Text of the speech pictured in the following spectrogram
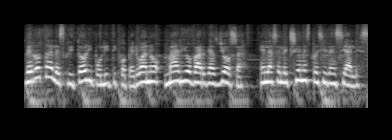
derrota al escritor y político peruano Mario Vargas Llosa en las elecciones presidenciales.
